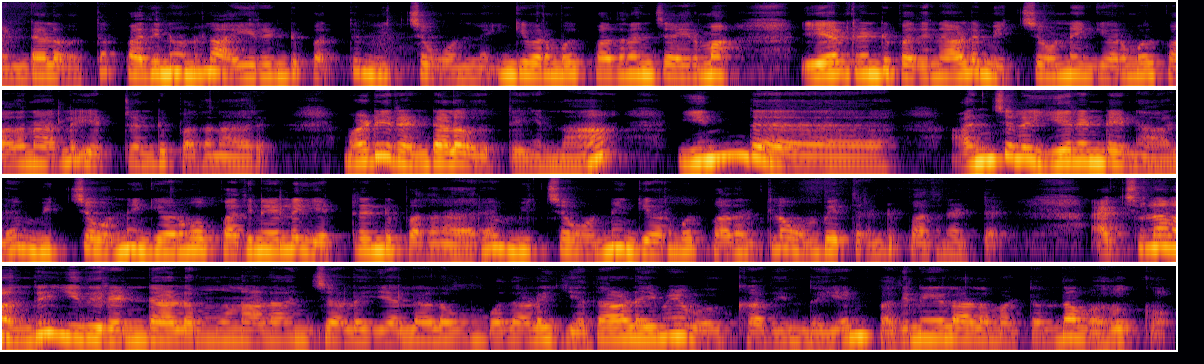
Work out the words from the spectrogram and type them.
ரெண்டால் வத்தா பதினொன்றில் ஐ ரெண்டு பத்து மிச்சம் ஒன்று இங்கே வரும்போது பதினஞ்சாயிரமா? ஏழு ரெண்டு பதினாலு மிச்சம் ஒன்று இங்கே வரும்போது பதினாறில் எட்டு ரெண்டு பதினாறு. மறுபடியும் ரெண்டால் வகுத்தீங்கன்னா இந்த அஞ்சில் இரண்டே நாலு மிச்சம் ஒன்று இங்கே வரும்போது பதினேழில் எட்டு ரெண்டு பதினாறு மிச்சம் ஒன்று இங்கே வரும்போது பதினெட்டில் ஒம்பத்தி ரெண்டு பதினெட்டு. ஆக்சுவலாக வந்து இது ரெண்டால் மூணால் அஞ்சால் ஏழால் ஒம்பதால் எதாலையுமே வகுக்காது. இந்த எண் பதினேழால் மட்டும்தான் வகுக்கும்.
